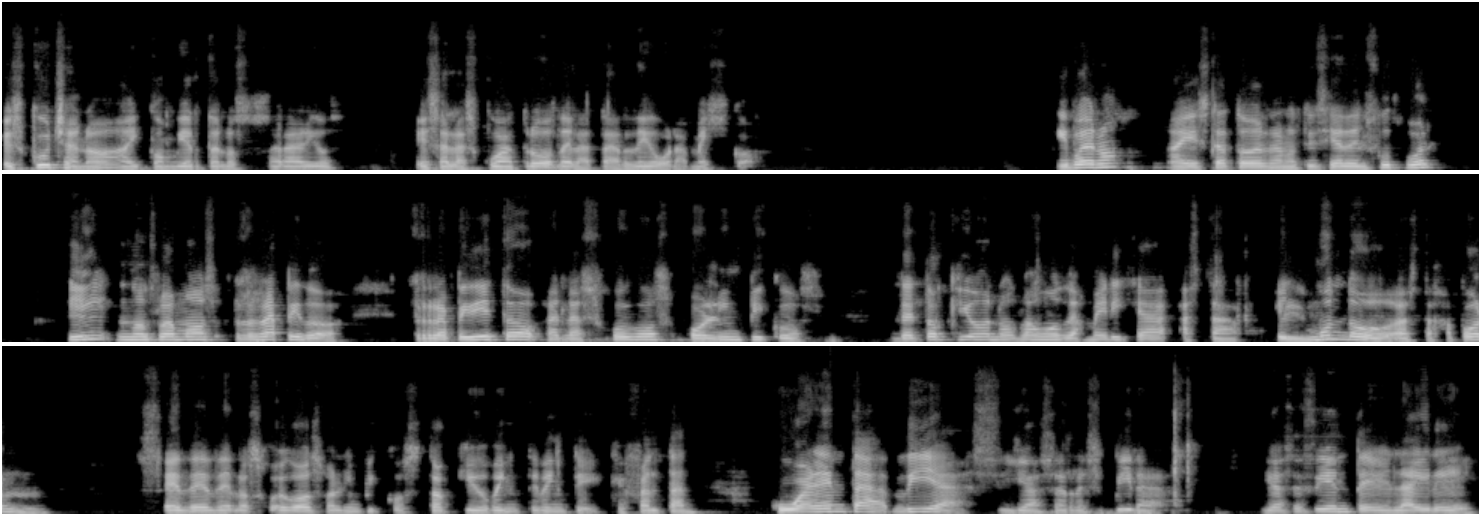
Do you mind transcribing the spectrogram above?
escuchan, ¿no? Ahí convierten los horarios, es a las 4 de la tarde hora México. Y bueno, ahí está toda la noticia del fútbol. Y nos vamos rápido, rapidito a los Juegos Olímpicos de Tokio. Nos vamos de América hasta el mundo, hasta Japón, sede de los Juegos Olímpicos Tokio 2020, que faltan 40 días. Ya se respira, ya se siente el aire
